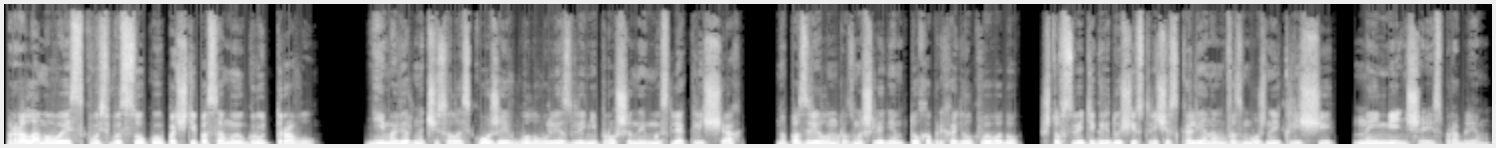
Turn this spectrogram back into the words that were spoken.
проламываясь сквозь высокую, почти по самую грудь траву. Неимоверно чесалась кожа, и в голову лезли непрошенные мысли о клещах, но по зрелым размышлениям Тоха приходил к выводу, что в свете грядущей встречи с коленом возможные клещи — наименьшая из проблем.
